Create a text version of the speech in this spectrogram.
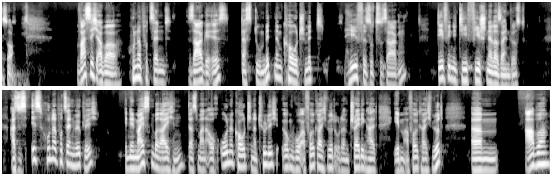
So. Was ich aber 100% sage ist, dass du mit einem Coach, mit Hilfe sozusagen, definitiv viel schneller sein wirst. Also es ist 100% möglich, in den meisten Bereichen, dass man auch ohne Coach natürlich irgendwo erfolgreich wird oder im Trading halt eben erfolgreich wird. Ähm, aber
